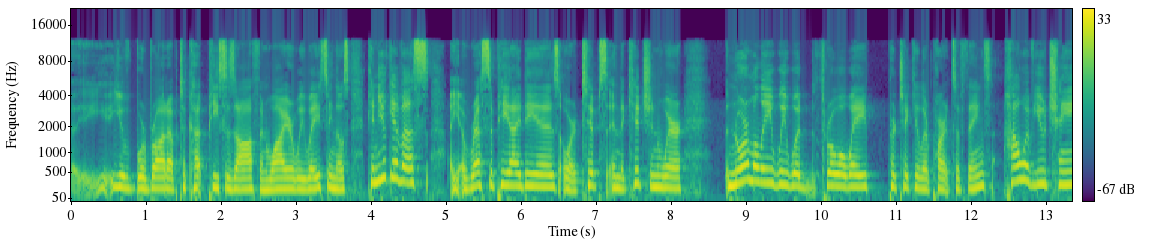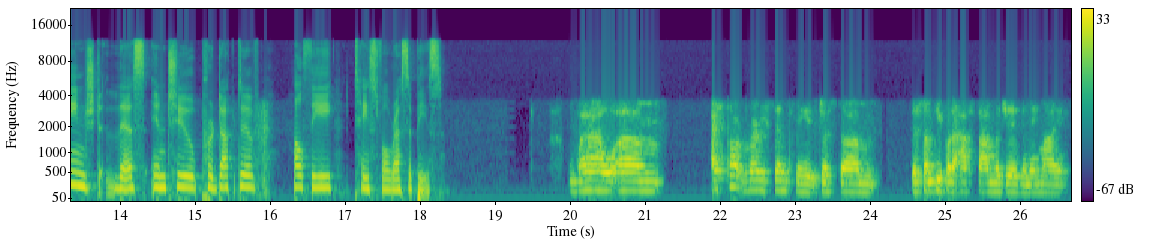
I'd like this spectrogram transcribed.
uh, you were brought up to cut pieces off and why are we wasting those can you give us recipe ideas or tips in the kitchen where normally we would throw away particular parts of things how have you changed this into productive healthy tasteful recipes well, um, I start very simply. Just um, there's some people that have sandwiches and they might,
